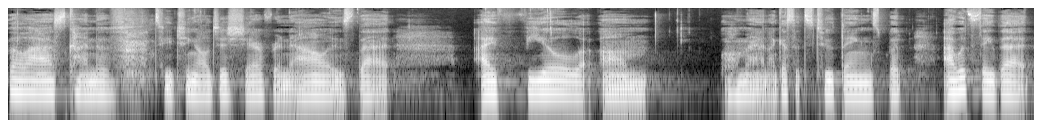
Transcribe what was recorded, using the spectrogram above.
The last kind of teaching I'll just share for now is that I feel, um, oh man, I guess it's two things, but I would say that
